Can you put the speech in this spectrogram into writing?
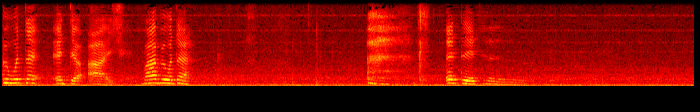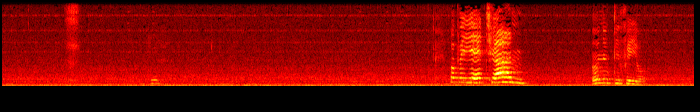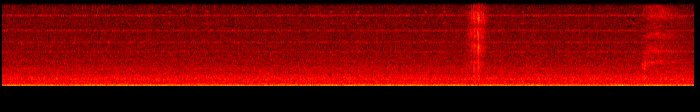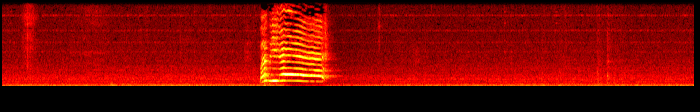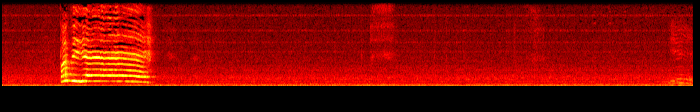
Puppy with the at the eyes. Puppy with the at the Puppy, yeah, Chan. Ano kifiyo? Puppy, yeah! Puppy, yeah! Yeah.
